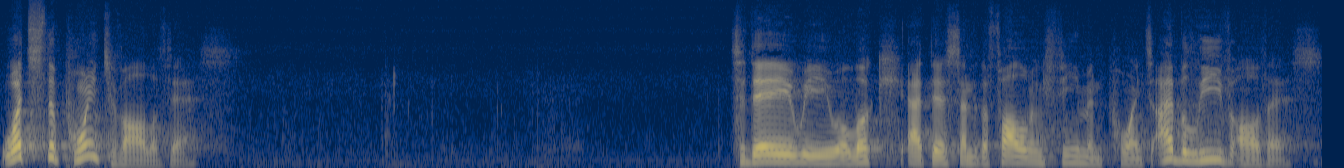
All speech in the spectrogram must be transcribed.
What's the point of all of this? Today, we will look at this under the following theme and points. I believe all this.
